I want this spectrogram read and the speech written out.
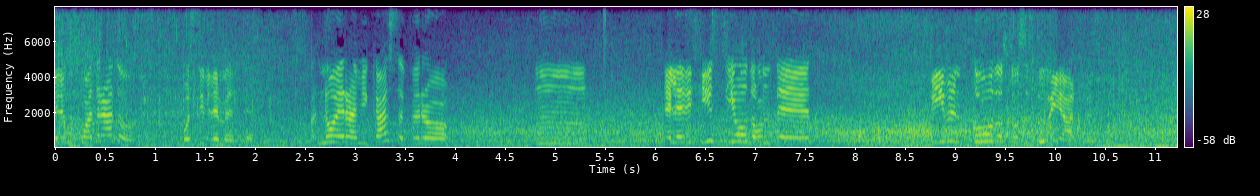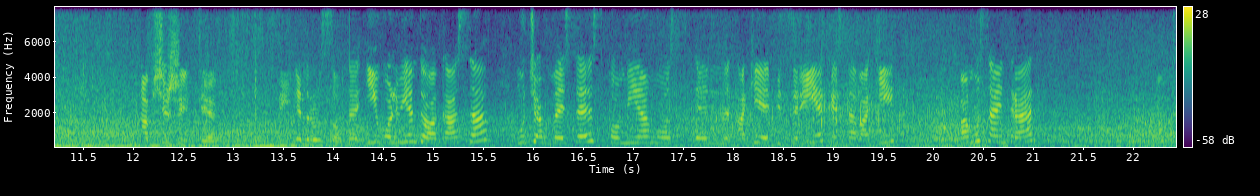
en un cuadrado posiblemente. No era mi casa, pero mm, el edificio donde viven todos los estudiantes. Общежитие en ruso. Y volviendo a casa, muchas veces comíamos en aquí en pizzería que estaba aquí. Vamos a entrar. Vamos,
